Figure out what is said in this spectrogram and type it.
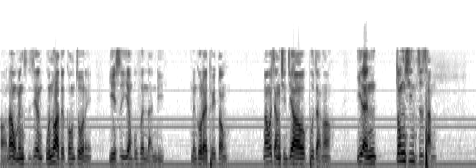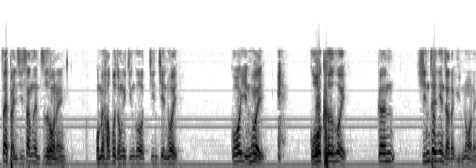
啊，那我们这样文化的工作呢，也是一样不分男女，能够来推动。那我想请教部长啊，依然中心职场，在本席上任之后呢，我们好不容易经过经建会、国营会、国科会跟行政院长的允诺呢，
